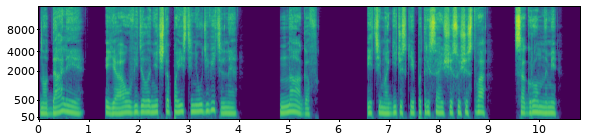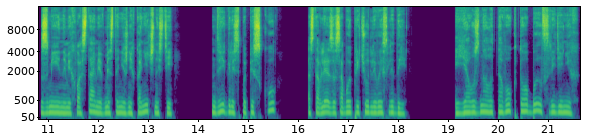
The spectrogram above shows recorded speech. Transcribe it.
Но далее я увидела нечто поистине удивительное. Нагов. Эти магические потрясающие существа с огромными змеиными хвостами вместо нижних конечностей двигались по песку, оставляя за собой причудливые следы. И я узнала того, кто был среди них.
